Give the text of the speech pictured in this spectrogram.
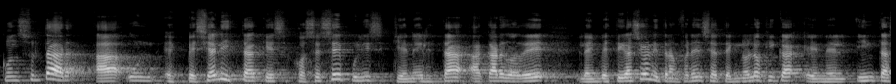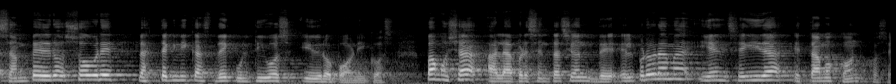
consultar a un especialista que es José Sépulis, quien está a cargo de la investigación y transferencia tecnológica en el INTA San Pedro sobre las técnicas de cultivos hidropónicos. Vamos ya a la presentación del programa y enseguida estamos con José.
